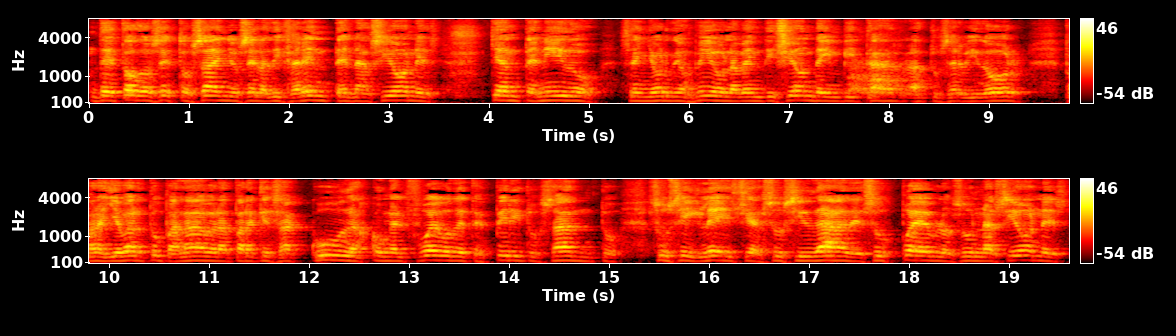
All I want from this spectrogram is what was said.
de todos estos años en las diferentes naciones que han tenido, Señor Dios mío, la bendición de invitar a tu servidor para llevar tu palabra, para que sacudas con el fuego de tu Espíritu Santo sus iglesias, sus ciudades, sus pueblos, sus naciones,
